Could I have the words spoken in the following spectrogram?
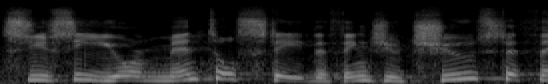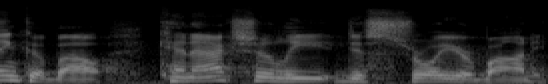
So you see, your mental state, the things you choose to think about, can actually destroy your body.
